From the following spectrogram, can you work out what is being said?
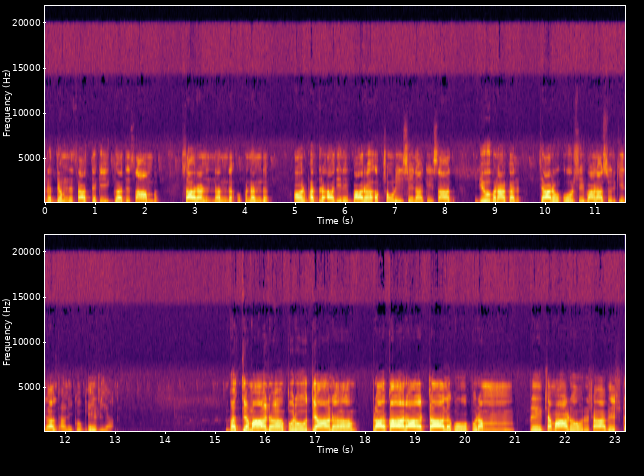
प्रद्युम्न, सात्यकी, गद, सांब, सारण, नंद, उपनंद और भद्र आदि ने बारह अक्षौणी सेना के साथ व्यूह बनाकर चारों ओर से बाणासुर की राजधानी को घेर लिया। भज्यमान पुरोद्यान प्राकाराट्टाल गोपुरम प्रेक्षमाणो रुषाविष्ट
